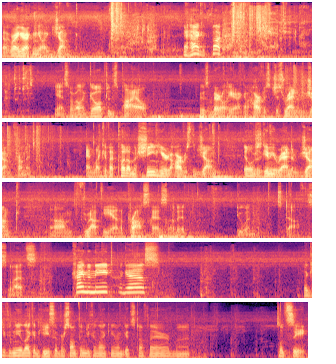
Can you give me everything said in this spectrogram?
Yeah, like right here I can get like junk. Yeah, fuck! Yeah, so if I like go up to this pile, this barrel here, I can harvest just random junk from it. And like if I put a machine here to harvest the junk, it'll just give me random junk um, throughout the uh, the process of it doing stuff. So that's kind of neat, I guess. Like if you need like adhesive or something, you can like you know get stuff there. But so let's see.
